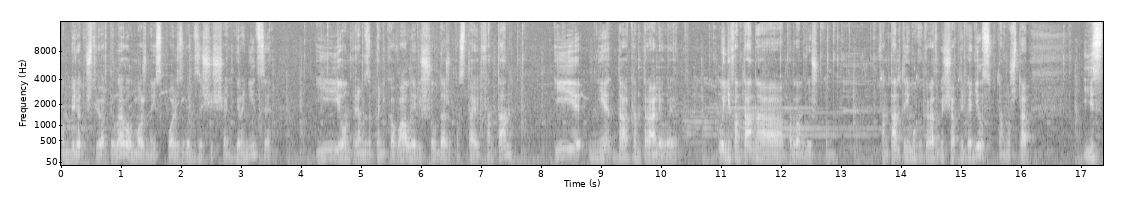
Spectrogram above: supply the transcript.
Он берет четвертый level, можно использовать, защищать границы. И он прям запаниковал и решил даже поставить фонтан. И не доконтроливает. Ой, не фонтан, а, пардон, вышку. Фонтан-то ему как раз бы сейчас пригодился, потому что из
